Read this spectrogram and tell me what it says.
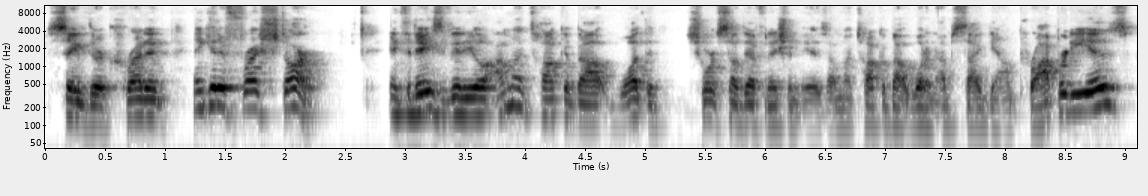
save their credit, and get a fresh start. In today's video, I'm going to talk about what the short sale definition is. I'm going to talk about what an upside down property is,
